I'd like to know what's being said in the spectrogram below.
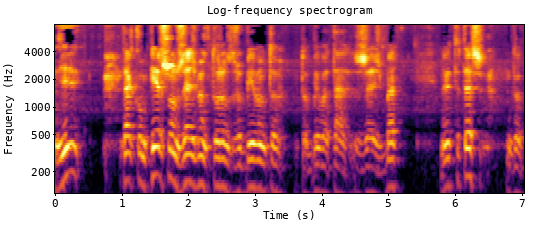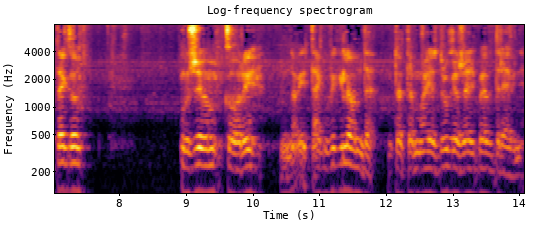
I taką pierwszą rzeźbę, którą zrobiłem, to, to była ta rzeźba. No i to też do tego użyłem kory. No i tak wygląda. To, to moja druga rzeźba w drewnie.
